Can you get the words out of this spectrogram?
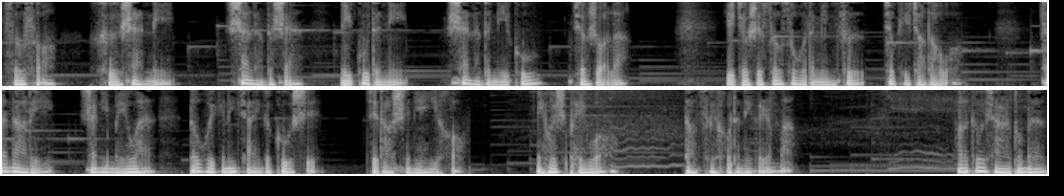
搜索“和善尼”，善良的善，尼姑的尼，善良的尼姑就是我了。也就是搜索我的名字就可以找到我，在那里，善妮每晚都会给你讲一个故事，直到十年以后，你会是陪我到最后的那个人吗？好了，各位小耳朵们，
